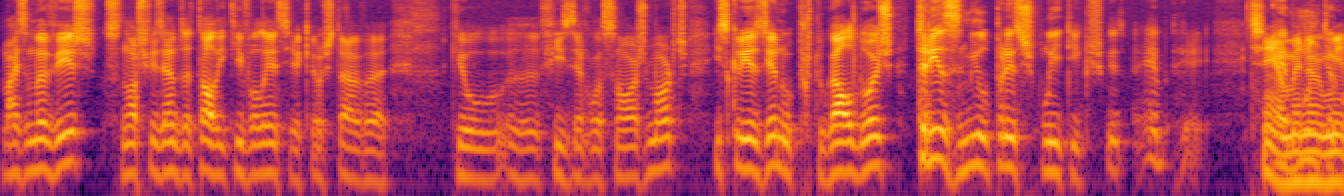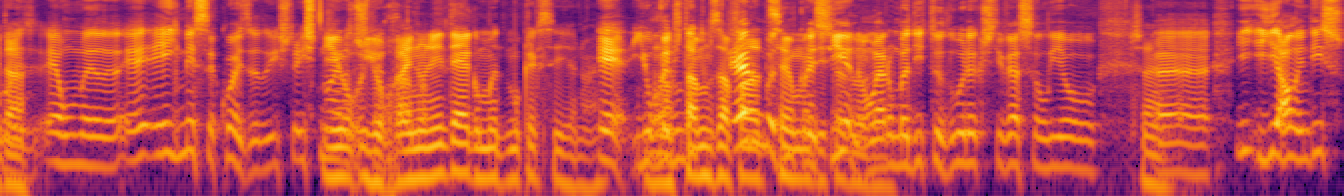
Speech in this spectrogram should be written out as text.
Mais uma vez, se nós fizermos a tal equivalência que eu estava que eu eh, fiz em relação aos mortos, isso queria dizer no Portugal de hoje 13 mil presos políticos. É, é- Sim, é uma muita enormidade. É, uma, é, é imensa coisa. Isto, isto não E era o, e o. Reino Unido é uma democracia, não é? É, e o não Reino estamos Unido a falar era uma de ser uma democracia, ditadura. não era uma ditadura que estivesse ali ao, ah, e, e, além disso,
